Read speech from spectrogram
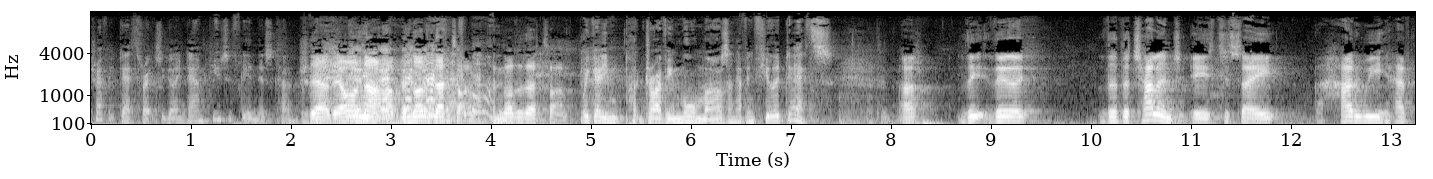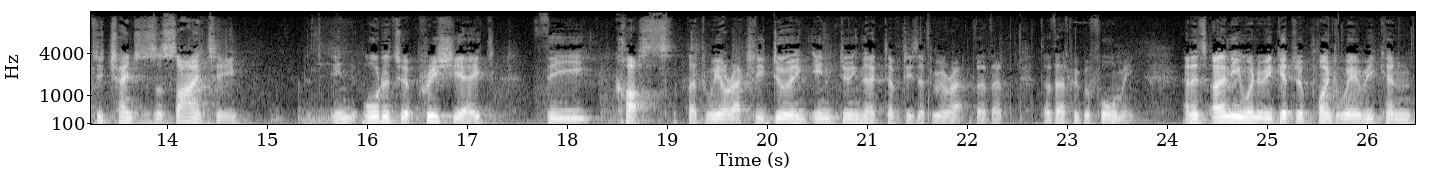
Traffic death rates are going down beautifully in this country. There, they are now, but not at that time. Not at that time. We're getting driving more miles and having fewer deaths. Uh, the, the, the, the challenge is to say, how do we have to change the society in order to appreciate the costs that we are actually doing in doing the activities that, we are at, that, that, that, that we're performing. And it's only when we get to a point where we can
